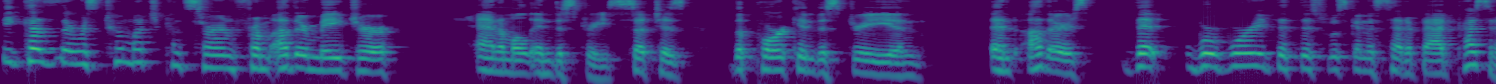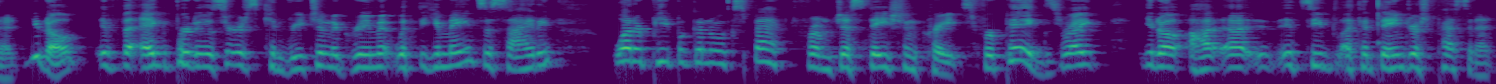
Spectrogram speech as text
because there was too much concern from other major animal industries, such as the pork industry and, and others that were worried that this was going to set a bad precedent. You know, if the egg producers can reach an agreement with the Humane Society, what are people going to expect from gestation crates for pigs, right? You know, uh, uh, it seemed like a dangerous precedent.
